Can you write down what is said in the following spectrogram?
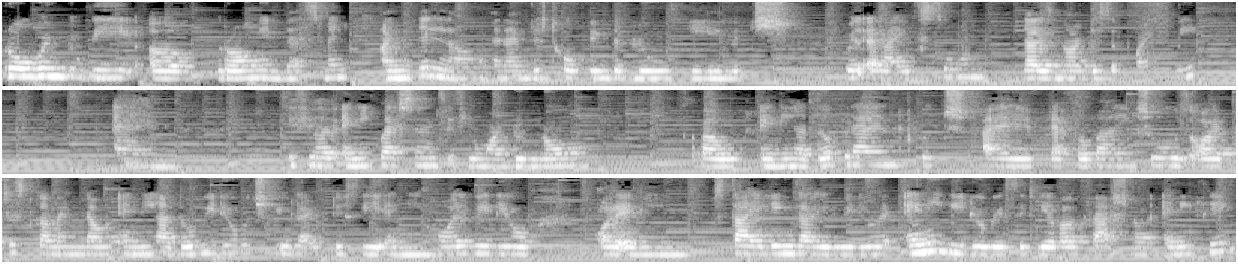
proven to be a wrong investment until now and I'm just hoping the blue heel which will arrive soon does not disappoint me. And if you have any questions if you want to know about any other brand which I prefer buying shoes or just comment down any other video which you like to see any haul video or any styling guide video any video basically about fashion or anything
